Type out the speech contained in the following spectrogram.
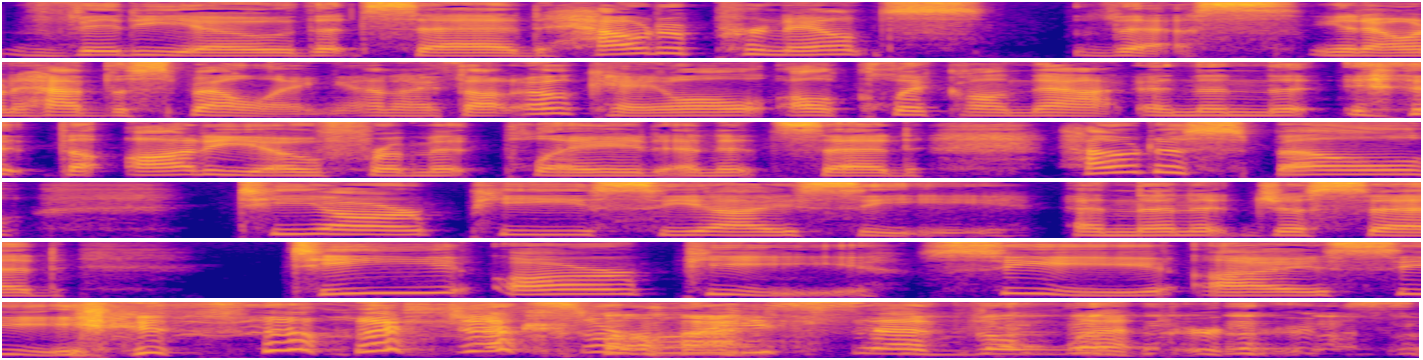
video that said how to pronounce this, you know, and had the spelling. And I thought, okay, well, I'll click on that. And then the the audio from it played, and it said how to spell T R P C I C, and then it just said T R P C I C. So it just God. resaid the letters.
